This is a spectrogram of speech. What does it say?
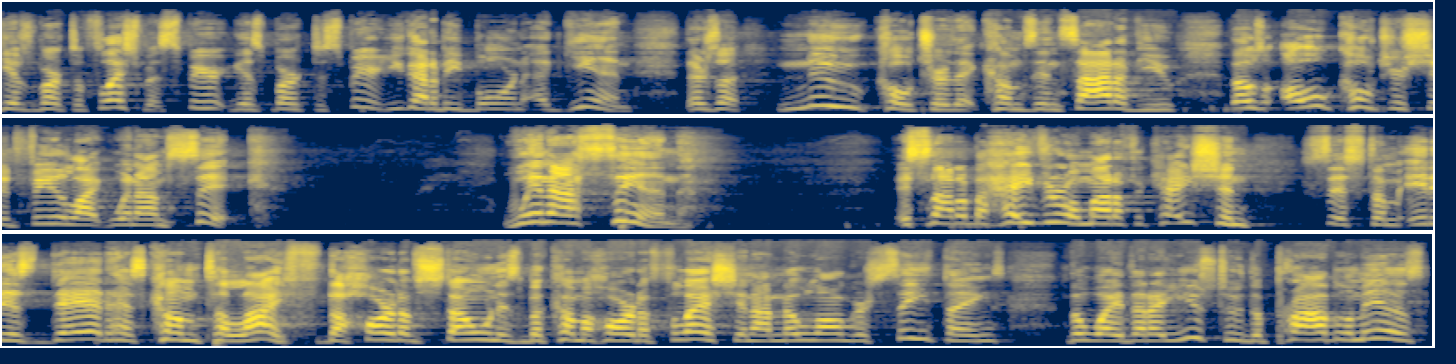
gives birth to flesh, but spirit gives birth to spirit. You got to be born again. There's a new culture that comes inside of you. Those old cultures should feel like when I'm sick, when I sin, it's not a behavioral modification system. It is dead, has come to life. The heart of stone has become a heart of flesh, and I no longer see things the way that I used to. The problem is,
